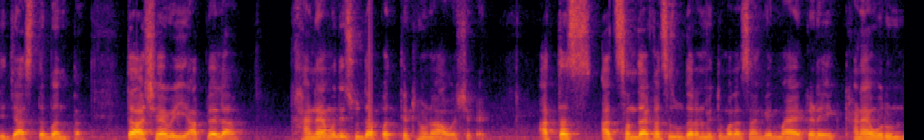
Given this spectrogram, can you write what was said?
ते जास्त बनतात. तर अशावेळी आपल्याला खाण्यामध्ये सुद्धा पथ्य ठेवणं आवश्यक आहे. आत्ताच आज संध्याकाळचंच उदाहरण मी तुम्हाला सांगेन. माझ्याकडे एक ठाण्यावरून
